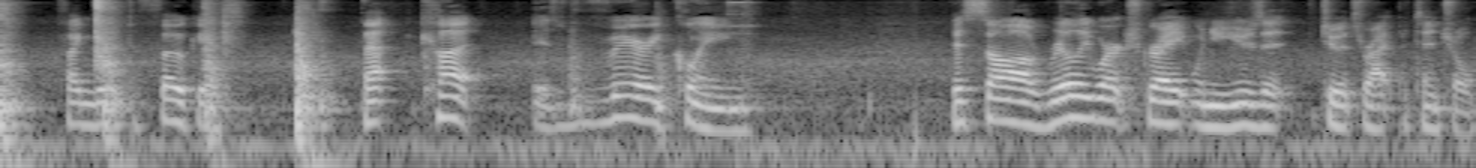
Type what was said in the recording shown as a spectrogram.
if I can get it to focus, that cut is very clean. This saw really works great when you use it to its right potential.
